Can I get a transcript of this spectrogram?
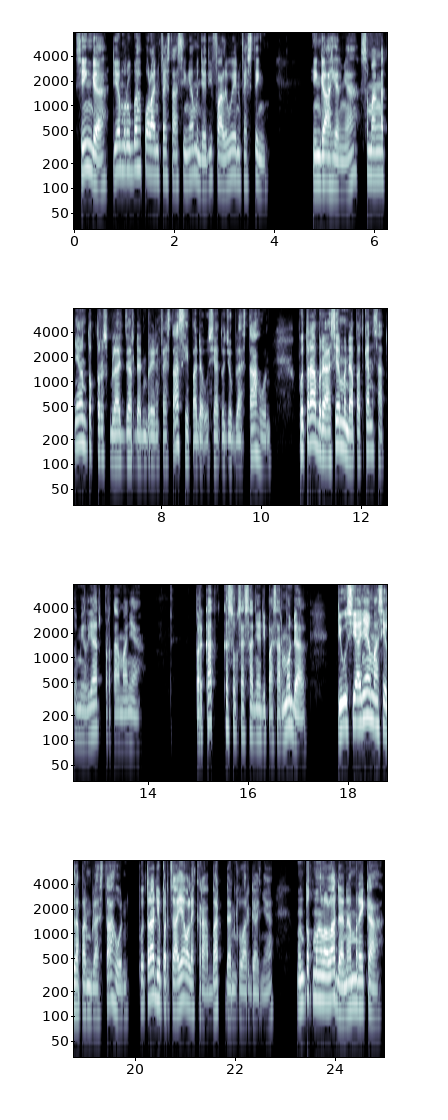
Sehingga dia merubah pola investasinya menjadi value investing. Hingga akhirnya semangatnya untuk terus belajar dan berinvestasi pada usia 17 tahun, Putra berhasil mendapatkan satu miliar pertamanya. Berkat kesuksesannya di pasar modal, di usianya masih 18 tahun, Putra dipercaya oleh kerabat dan keluarganya untuk mengelola dana mereka.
